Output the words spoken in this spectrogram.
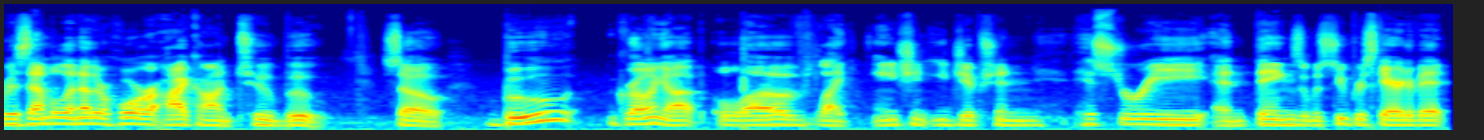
resemble another horror icon to Boo. So Boo, growing up, loved like ancient Egyptian history and things and was super scared of it.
